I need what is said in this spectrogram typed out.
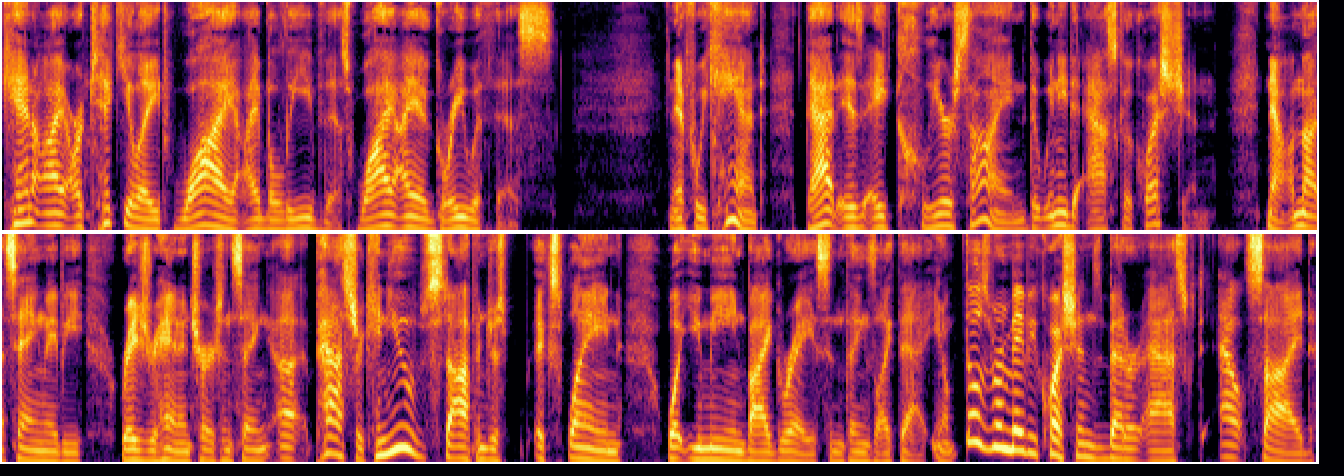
Can I articulate why I believe this? Why I agree with this? And if we can't, that is a clear sign that we need to ask a question. Now, I'm not saying maybe raise your hand in church and saying, uh, Pastor, can you stop and just explain what you mean by grace and things like that? You know, those were maybe questions better asked outside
